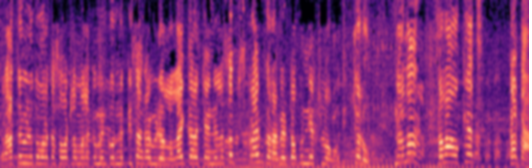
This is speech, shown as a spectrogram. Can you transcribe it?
तर आजचा व्हिडिओ तुम्हाला कसा वाटला मला कमेंट करून नक्की सांगा. व्हिडिओला लाईक करा चॅनलला सबस्क्राईब करा. भेटू आपण नेक्स्टमध्ये. चलो. ना ना चला ओकेच टाटा.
